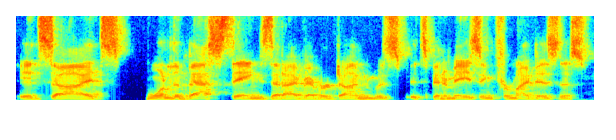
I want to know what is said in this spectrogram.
it's uh, it's one of the best things that I've ever done. Was it's been amazing for my business.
